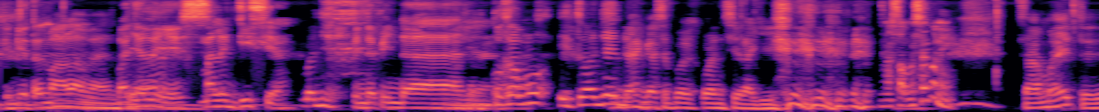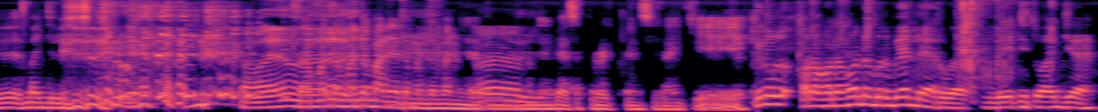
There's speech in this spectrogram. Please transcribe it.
kegiatan malam kan majelis Malegis ya. Banyak. pindah-pindah Iya. Kok kamu itu aja udah nggak sefrekuensi lagi Nah, sama siapa nih? sama itu majelis sama teman-temannya teman-temannya yang nggak sefrekuensi lagi Kan orang-orang udah berbeda RW. Lihat itu aja.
